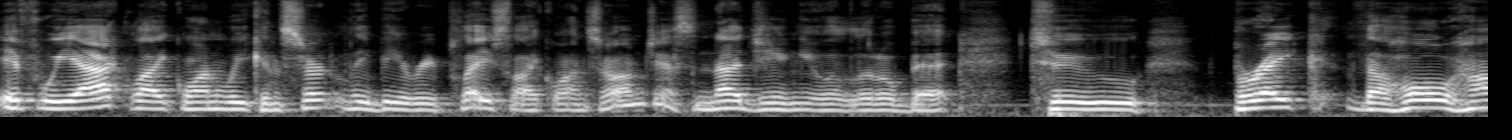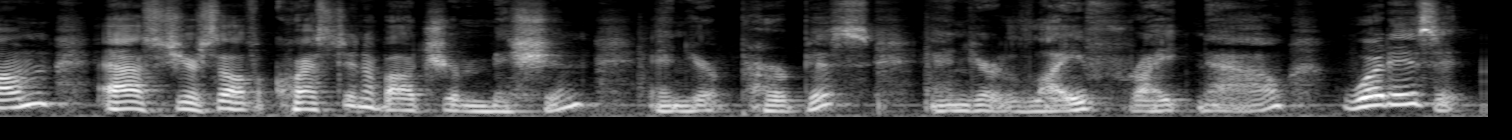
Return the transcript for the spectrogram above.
if we act like one, we can certainly be replaced like one. So I'm just nudging you a little bit to break the whole hum, ask yourself a question about your mission and your purpose and your life right now. What is it?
